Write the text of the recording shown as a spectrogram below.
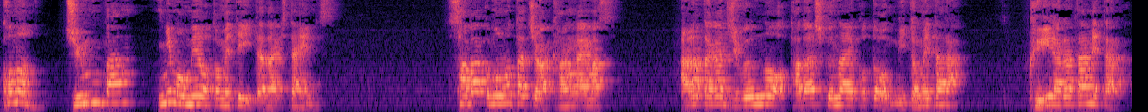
この順番にも目を留めていただきたいんです。裁く者たちは考えます。あなたが自分の正しくないことを認めたら、悔い改めたら、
